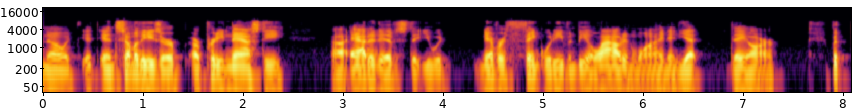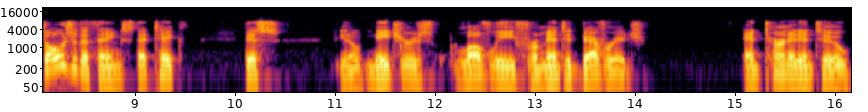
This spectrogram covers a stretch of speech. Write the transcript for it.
know, it, it, and some of these are, are pretty nasty uh, additives that you would never think would even be allowed in wine, and yet they are. But those are the things that take this you know nature's lovely fermented beverage and turn it into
